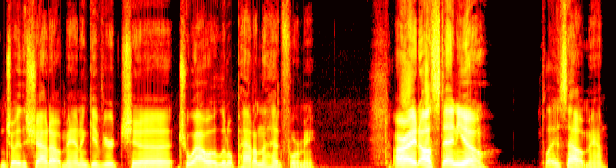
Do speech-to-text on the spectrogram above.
Enjoy the shout out, man, and give your ch- chihuahua a little pat on the head for me. All right, Austenio, play us out, man.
